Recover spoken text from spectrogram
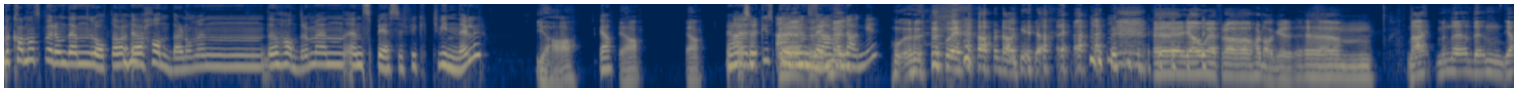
Men kan man spørre om den låta uh, handler om en, den handler om en, en spesifikk kvinne, eller? Ja. Ja. ja. Ja, jeg skal ikke Er spørre hun fra Hardanger? Hun er fra Hardanger, ja. Eh, ja, hun er fra Hardanger. Um, nei, men eh, den Ja.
